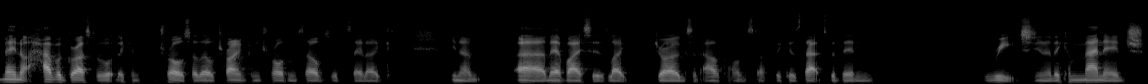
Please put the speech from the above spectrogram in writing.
may not have a grasp of what they can control. So they'll try and control themselves with, say, like, you know, uh, their vices like drugs and alcohol and stuff, because that's within reach. You know, they can manage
